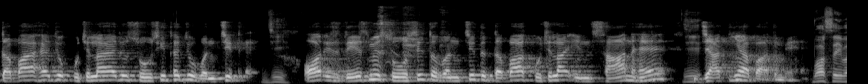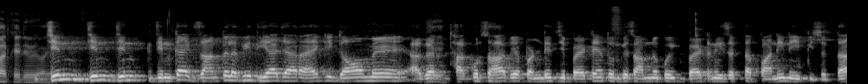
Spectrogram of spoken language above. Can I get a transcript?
दबा है जो कुचला है जो शोषित है जो वंचित है। और इस देश में शोषित वंचित दबा कुचला इंसान है जातियाँ बाद में है। बहुत सही बात कही जिन जिन जिन जिनका एग्ज़ाम्पल अभी दिया जा रहा है कि गाँव में अगर ठाकुर साहब या पंडित जी बैठे हैं तो उनके सामने कोई बैठ नहीं सकता पानी नहीं पी सकता।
